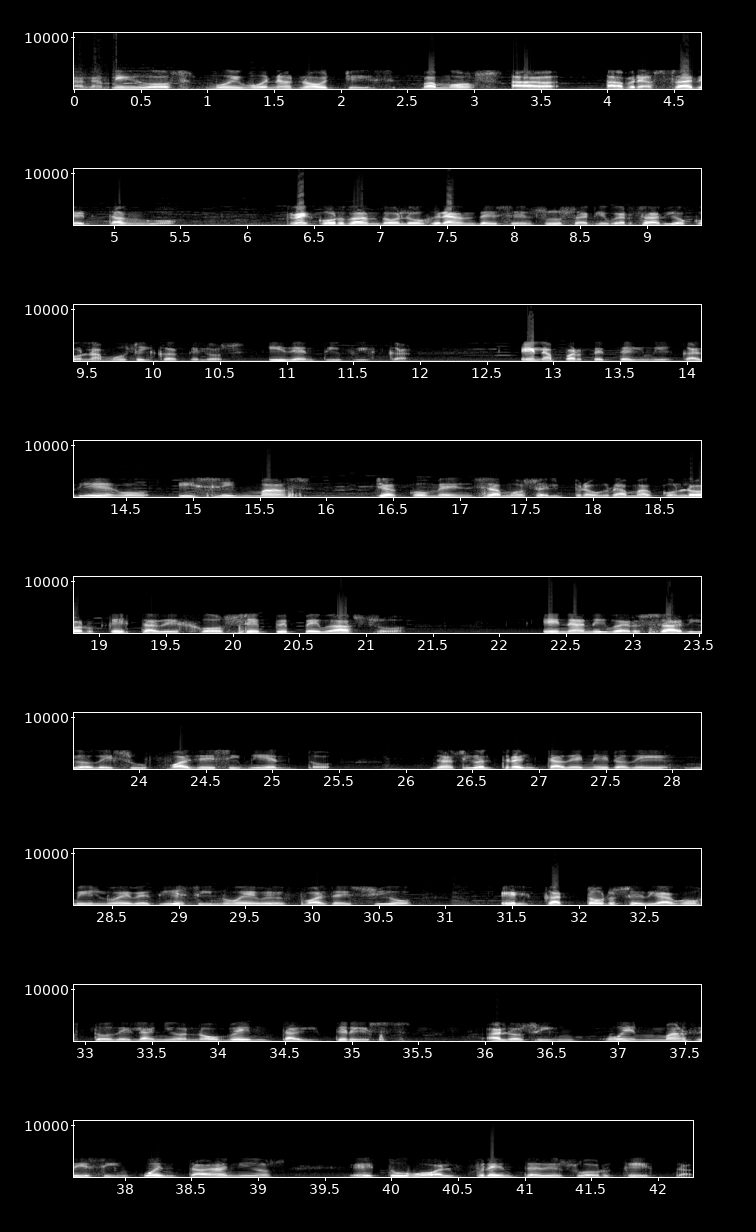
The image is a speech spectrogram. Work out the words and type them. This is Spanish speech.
Amigos? Muy buenas noches. Vamos a abrazar el tango recordando a los grandes en sus aniversarios con la música que los identifica. En la parte técnica Diego y sin más ya comenzamos el programa con la orquesta de José Pepe Basso en aniversario de su fallecimiento Nació el 30 de enero de 1919, falleció el 14 de agosto del año 93. A los más de 50 años estuvo al frente de su orquesta.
